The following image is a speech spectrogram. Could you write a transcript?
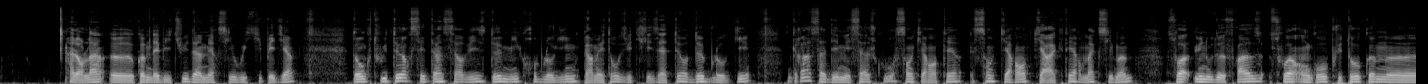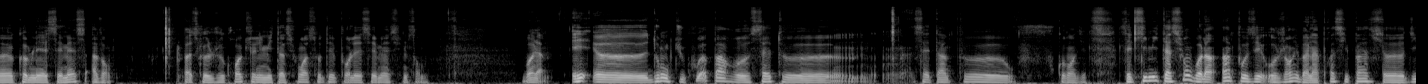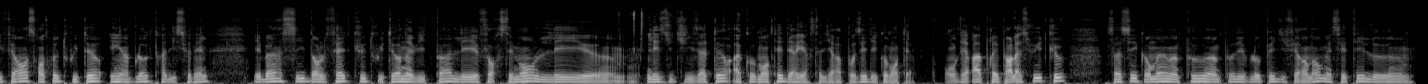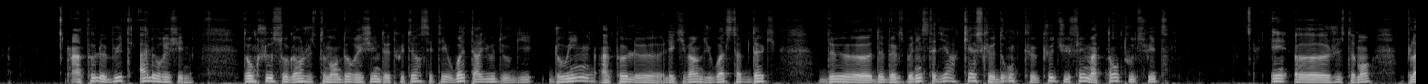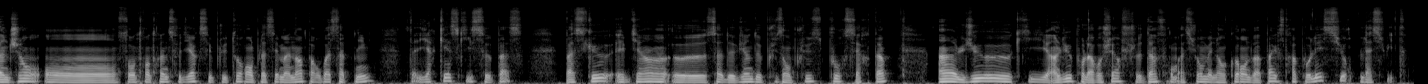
Alors là, euh, comme d'habitude, un merci Wikipédia. Donc Twitter, c'est un service de microblogging permettant aux utilisateurs de bloguer grâce à des messages courts 140, 140 caractères maximum, soit une ou deux phrases, soit en gros plutôt comme, euh, comme les SMS avant. Parce que je crois que la limitation a sauté pour les SMS, il me semble. Voilà. Et euh, donc du coup, à part euh, cette, euh, cette un peu comment dire, cette limitation voilà imposée aux gens, et ben la principale différence entre Twitter et un blog traditionnel, ben c'est dans le fait que Twitter n'invite pas forcément les, les utilisateurs à commenter derrière, c'est-à-dire à poser des commentaires. On verra après par la suite que ça s'est quand même un peu un peu développé différemment, mais c'était le un peu le but à l'origine. Donc le slogan justement d'origine de Twitter c'était What are you doing? Un peu l'équivalent du What's up Duck de, de Bugs Bunny, c'est-à-dire qu'est-ce que donc que tu fais maintenant tout de suite? Et euh, justement, plein de gens sont en train de se dire que c'est plutôt remplacé maintenant par What's happening, c'est-à-dire qu'est-ce qui se passe, parce que eh bien, euh, ça devient de plus en plus pour certains un lieu, pour la recherche d'informations, mais là encore on ne va pas extrapoler sur la suite.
